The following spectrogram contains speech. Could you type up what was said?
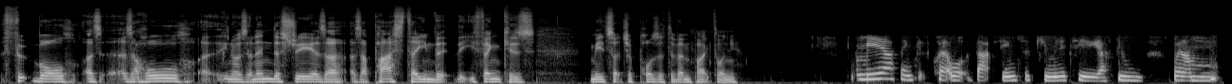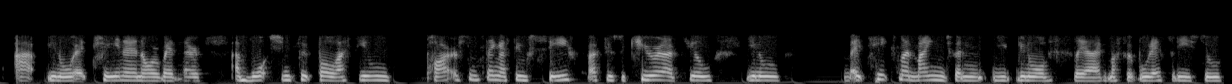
football as as a whole, uh, you know, as an industry, as a as a pastime that, that you think has made such a positive impact on you? For me, I think it's quite a lot of that sense of community. I feel when I'm at, you know, at training or whether I'm watching football, I feel part of something. I feel safe. I feel secure. I feel, you know, it takes my mind when you, you know, obviously I'm a football referee, so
